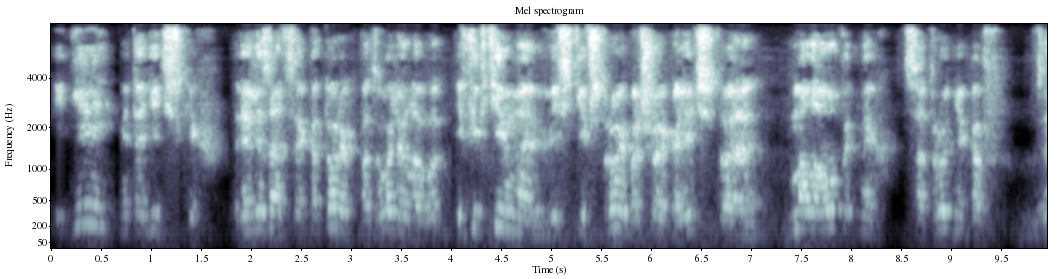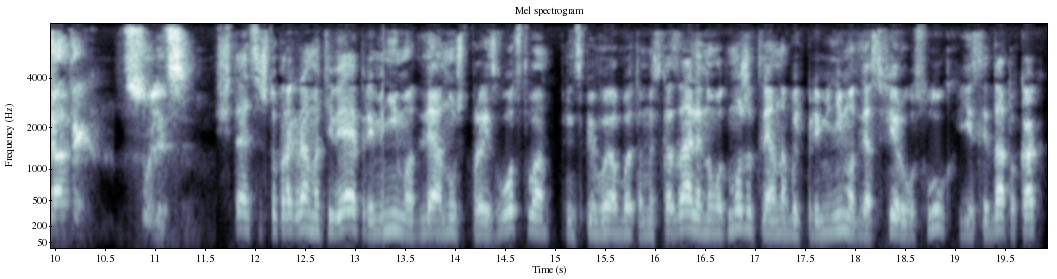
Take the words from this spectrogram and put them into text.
идей методических, реализация которых позволила вот эффективно ввести в строй большое количество малоопытных сотрудников, взятых с улицы. Считается, что программа TVI применима для нужд производства. В принципе, вы об этом и сказали. Но вот может ли она быть применима для сферы услуг? Если да, то как?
